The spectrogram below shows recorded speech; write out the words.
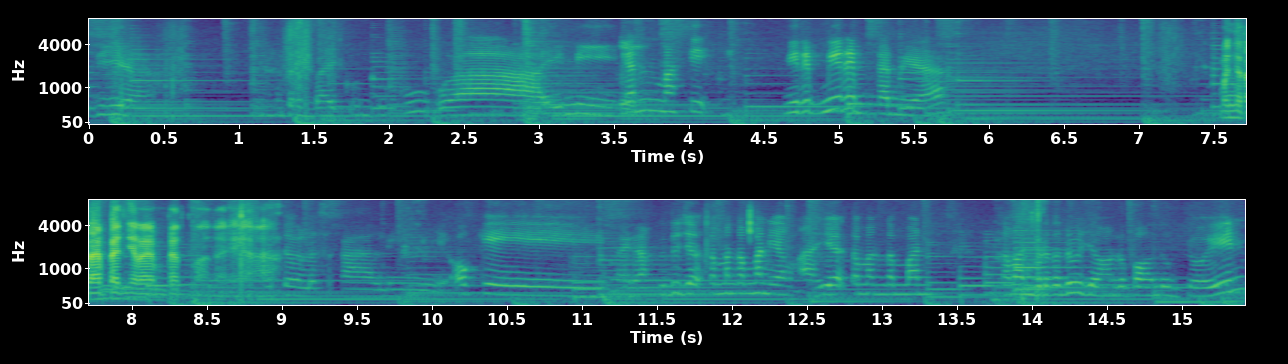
dia yang terbaik untukku wah ini kan masih mirip-mirip kan ya Menyerempet-nyerempet lah ya. Betul sekali. Oke, baiklah itu teman-teman yang ya teman-teman teman berteduh jangan lupa untuk join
